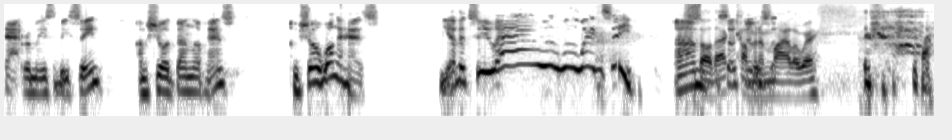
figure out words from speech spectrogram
that remains to be seen. I'm sure Dunlop has. I'm sure Wonger has. The other two, uh, we'll, we'll wait and see. Um, Saw that so- coming so- a mile away.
